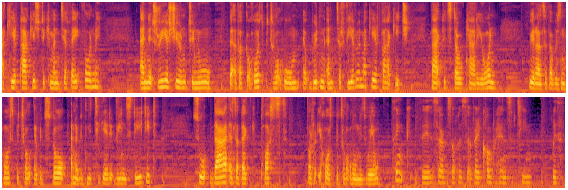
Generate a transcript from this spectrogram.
a care package to come into effect for me. And it's reassuring to know that if I've got hospital at home, it wouldn't interfere with my care package. That could still carry on. Whereas if I was in hospital, it would stop and I would need to get it reinstated. So that is a big plus for hospital at home as well. I think the service office are a very comprehensive team with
